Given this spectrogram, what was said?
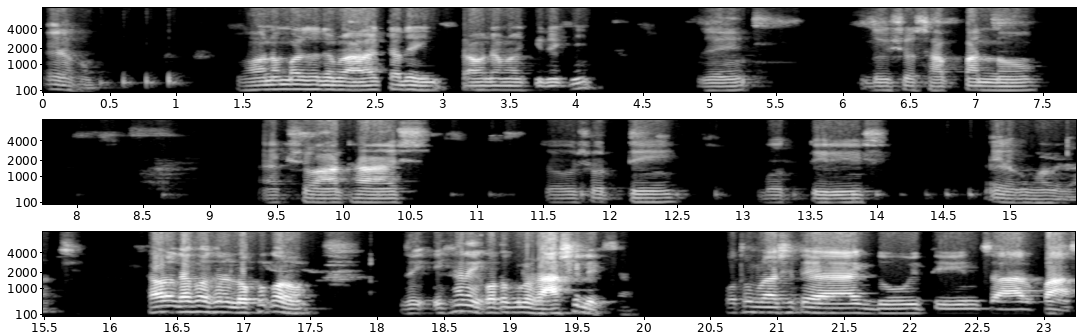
এরকম। ঘ নম্বর যদি আমরা আরেকটা দিই, তাহলে আমরা কি দেখি? যে দুইশো ছাপ্পান্ন একশো আঠাশ, চৌষট্টি, বত্রিশ, এরকম ভাবে যাচ্ছে। তাহলে দেখো এখানে লক্ষ্য করো যে এখানে কতগুলো রাশি লিখছে। প্রথম রাশিতে এক, দুই, তিন, চার, পাঁচ।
